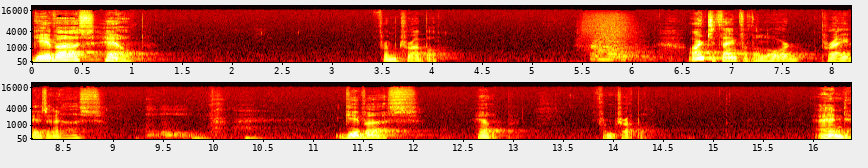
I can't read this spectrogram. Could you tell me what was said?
Give us help from trouble. Aren't you thankful the Lord prayed as an us? Give us help from trouble. And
